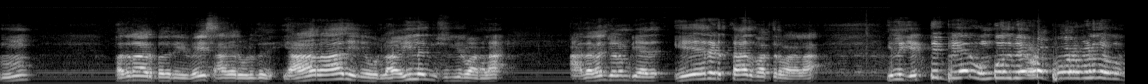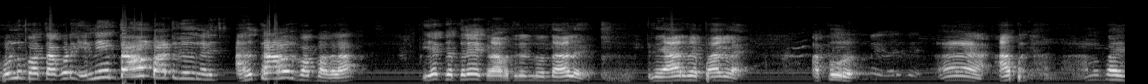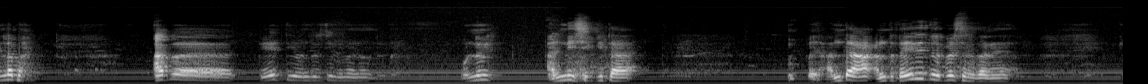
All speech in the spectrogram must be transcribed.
ம்? பதினாறு பதினேழு வயசு ஆகிற பொழுது யாராவது என்னை ஒரு ஐ லவ் சொல்லிடுவாங்களா அதெல்லாம் சொல்ல முடியாது. ஏறெடுத்தாவது பார்த்துருவாங்களா? இல்லை எட்டு பேர் ஒம்பது பேரோட போகிற பொழுது அவங்க பொண்ணு பார்த்தா கூட என்னையும் தான் பார்த்துக்குதுன்னு நினச்சி அதுக்காவது பார்ப்பாங்களா? இயக்கத்திலே கிராமத்துலேருந்து வந்த ஆள். என்னை யாருமே பார்க்கல. அப்போ ஒரு ஆ அப்போ ஆமாப்பா இல்லைப்பா. அப்போ பேட்டி வந்துருச்சு இனிமேல் என்ன ஒன்றுமே அண்ணி சிக்கிட்டா அந்த அந்த தைரியத்தில் பேசுறது தானே?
